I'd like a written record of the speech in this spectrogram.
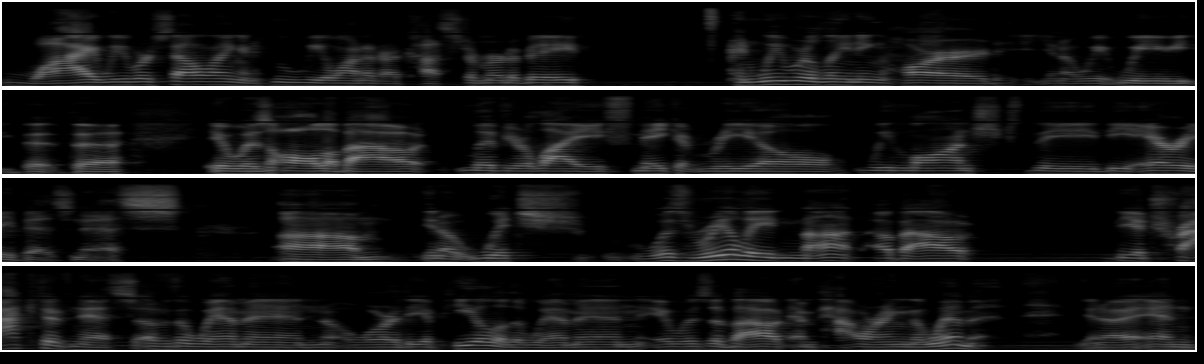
why we were selling and who we wanted our customer to be. And we were leaning hard, you know, we we the, the it was all about live your life, make it real. We launched the the Aerie business, um, you know, which was really not about the attractiveness of the women or the appeal of the women. It was about empowering the women, you know. And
